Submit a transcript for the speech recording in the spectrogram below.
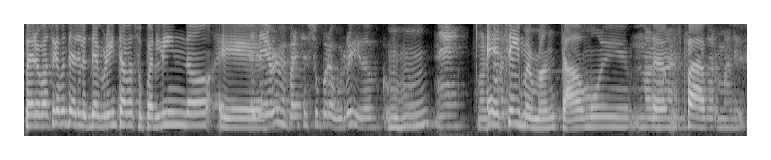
Pero básicamente el de Brin estaba súper lindo. El de Eh, Avery me parece súper aburrido, como, eh, normal. eh, Zimmerman estaba muy. o sea, normal, fab. normalito.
